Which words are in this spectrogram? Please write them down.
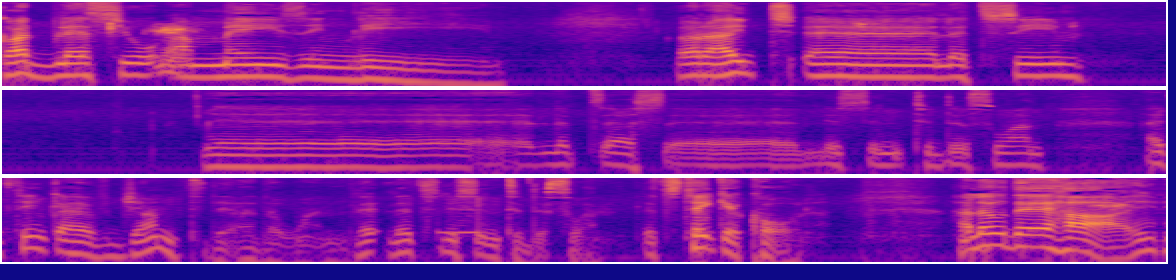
God bless you amazingly. All right, uh, let's see. Uh, let us uh, listen to this one. I think I have jumped the other one. Let, let's listen to this one. Let's take a call. Hello there. Hi.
